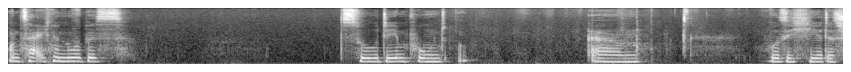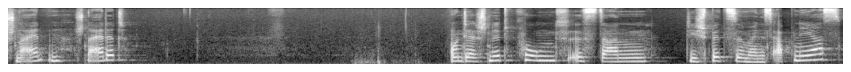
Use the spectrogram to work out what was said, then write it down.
Und zeichne nur bis zu dem Punkt, ähm, sich hier das Schneiden schneidet. Und der Schnittpunkt ist dann die Spitze meines Abnähers.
